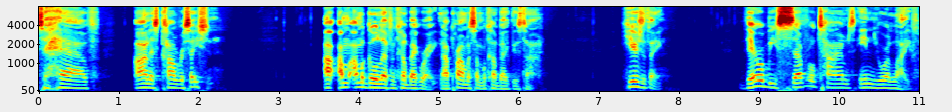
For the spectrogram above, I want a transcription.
to have honest conversation. I, am gonna go left and come back right, and I promise I'm gonna come back this time. Here's the thing: there will be several times in your life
